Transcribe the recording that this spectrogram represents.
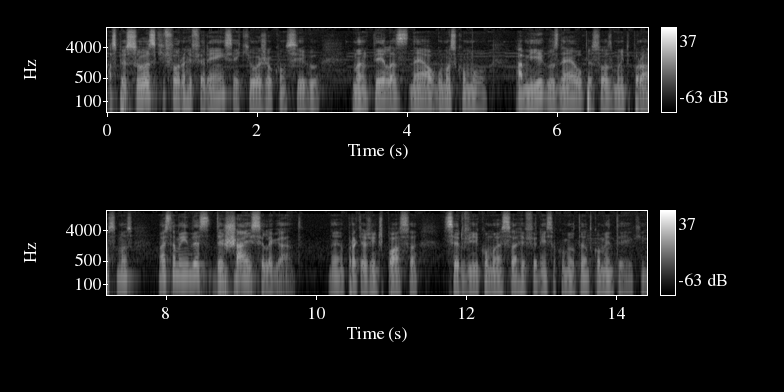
As pessoas que foram referência e que hoje eu consigo mantê-las, né, algumas como amigos, né, ou pessoas muito próximas, mas também de deixar esse legado, né, para que a gente possa servir como essa referência, como eu tanto comentei aqui.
